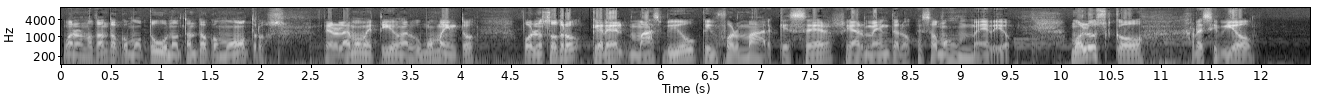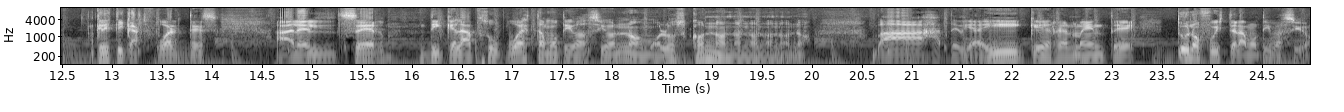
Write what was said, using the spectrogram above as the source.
Bueno, no tanto como tú, no tanto como otros. Pero la hemos metido en algún momento por nosotros querer más view que informar, que ser realmente los que somos un medio. Molusco recibió críticas fuertes al ser de que la supuesta motivación no Molusco no no no no no no. Bájate de ahí que realmente tú no fuiste la motivación.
